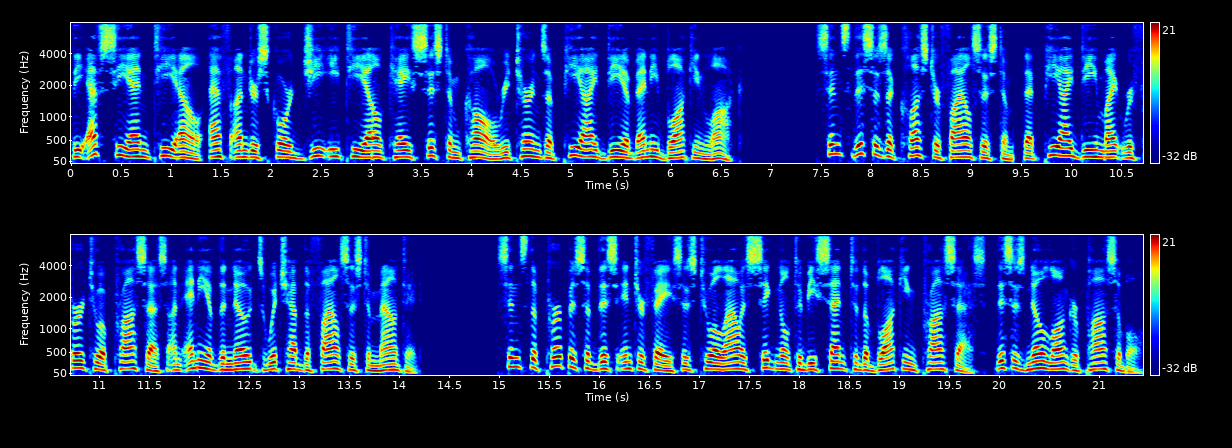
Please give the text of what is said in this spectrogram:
The FCNTL F GETLK system call returns a PID of any blocking lock. Since this is a cluster file system, that PID might refer to a process on any of the nodes which have the filesystem mounted. Since the purpose of this interface is to allow a signal to be sent to the blocking process, this is no longer possible.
